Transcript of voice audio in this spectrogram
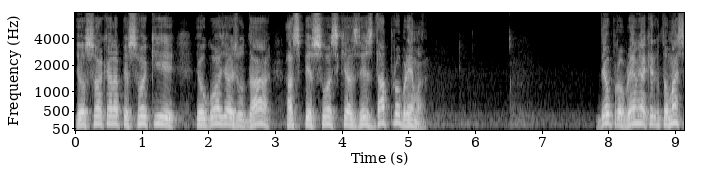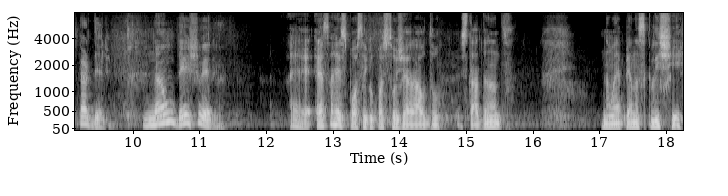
Eu sou aquela pessoa que eu gosto de ajudar as pessoas que às vezes dá problema. Deu problema é aquele que estou mais perto dele. Não deixo ele. É, essa resposta que o pastor Geraldo está dando não é apenas clichê.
